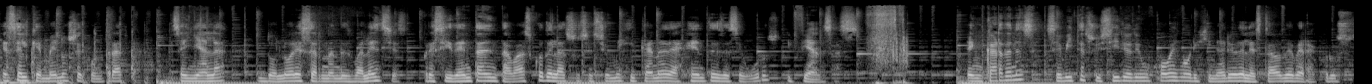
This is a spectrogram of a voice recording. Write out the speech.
es el que menos se contrata, señala Dolores Hernández Valencias, presidenta en Tabasco de la Asociación Mexicana de Agentes de Seguros y Fianzas. En Cárdenas se evita el suicidio de un joven originario del estado de Veracruz.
